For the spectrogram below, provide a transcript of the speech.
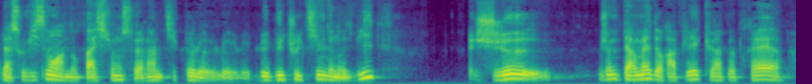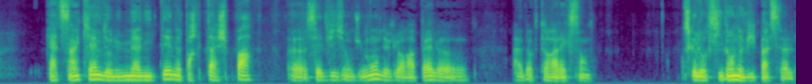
l'assouvissement à nos passions serait un petit peu le, but ultime de notre vie. Je, je me permets de rappeler qu'à peu près 4 cinquièmes de l'humanité ne partage pas cette vision du monde, et je le rappelle à docteur Alexandre. Parce que l'Occident ne vit pas seul.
